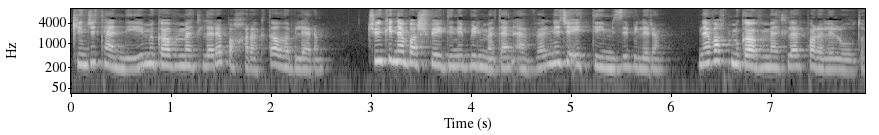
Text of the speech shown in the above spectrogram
İkinci tənliyi müqavimətlərə baxaraq da ala bilərəm. Çünki nə baş verdiyini bilmədən əvvəl necə etdiyimizi bilirəm. Nə vaxt müqavimətlər paralel oldu?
